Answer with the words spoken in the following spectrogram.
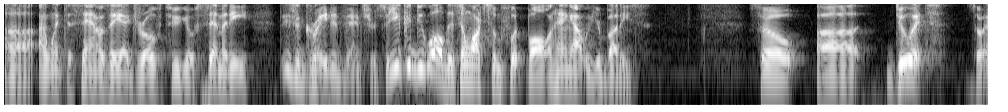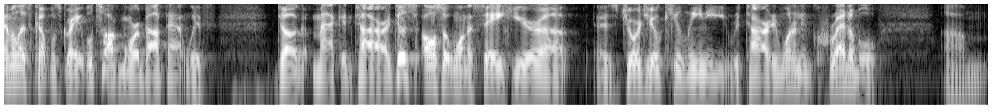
Uh, I went to San Jose. I drove to Yosemite. These are great adventures. So you can do all this and watch some football and hang out with your buddies. So uh, do it. So MLS Cup was great. We'll talk more about that with Doug McIntyre. I just also want to say here, uh, as Giorgio Chiellini retired, and what an incredible um,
